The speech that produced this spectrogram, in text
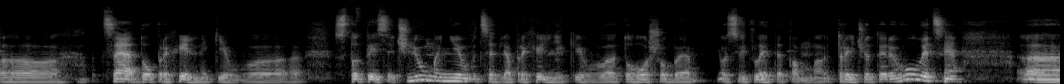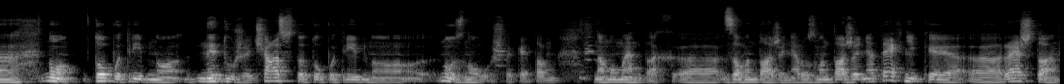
Е, це до прихильників е, 100 тисяч люменів, це для прихильників того, щоб освітлити там 3-4 вулиці. Е, ну, то потрібно не дуже часто, то потрібно, ну, знову ж таки, там на моментах е, завантаження, розвантаження техніки, е, решта,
